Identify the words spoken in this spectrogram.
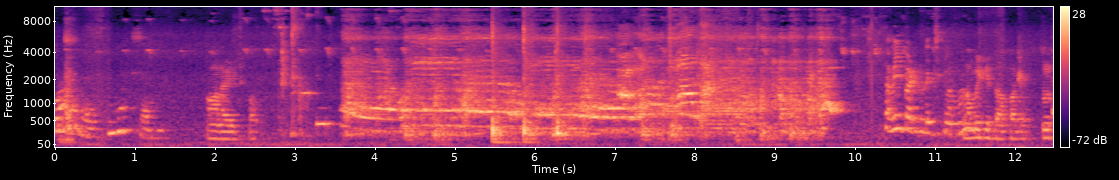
Wireless connection. ஆன் ஆயிடுச்சுப்பா தமிழ் பாட்டு வச்சுக்கலாமா? நம்பிக்கை தான் ம்.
